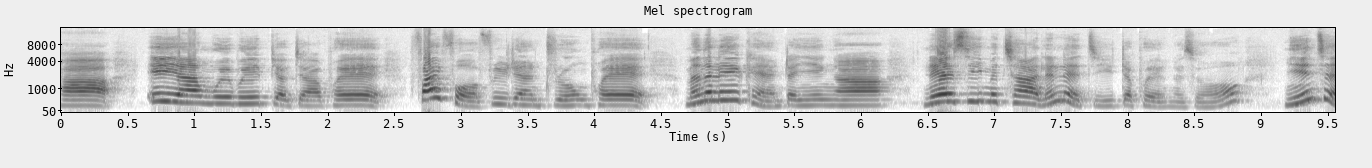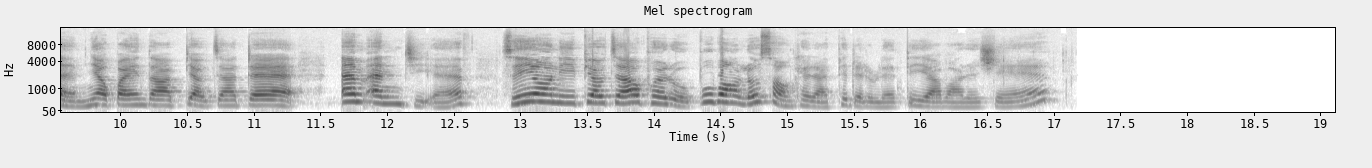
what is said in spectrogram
အေယာမွေပွေးပျောက်ကြားဖွဲ့ Fight for Freedom Drone ဖွဲ့မန္တလေးခန်တရင်ကနယ်စည်းမချလက်လက်ကြီးတပ်ဖွဲ့ငစွန်မြင်းကြံမြောက်ပိုင်းသားပျောက်ကြားတပ် MNGF ဇင်ယော်နီပျောက်ကြားအဖွဲ့တို့ပူးပေါင်းလှုပ်ဆောင်ခဲ့တာဖြစ်တယ်လို့လည်းသိရပါတယ်ရှင်။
